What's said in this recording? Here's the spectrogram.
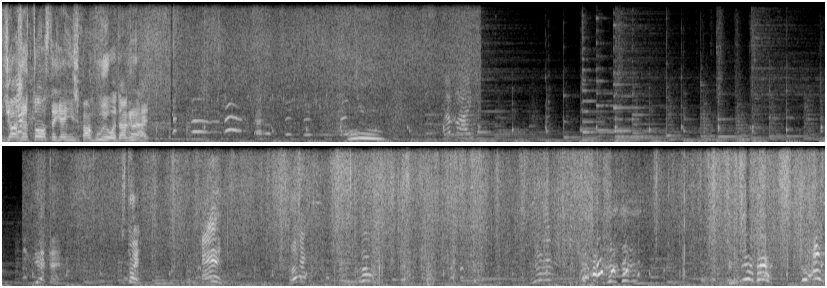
Я же толстый, я не смогу его догнать. Фу. Давай. Где ты? Стой! Эй! Где ты? Стой!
